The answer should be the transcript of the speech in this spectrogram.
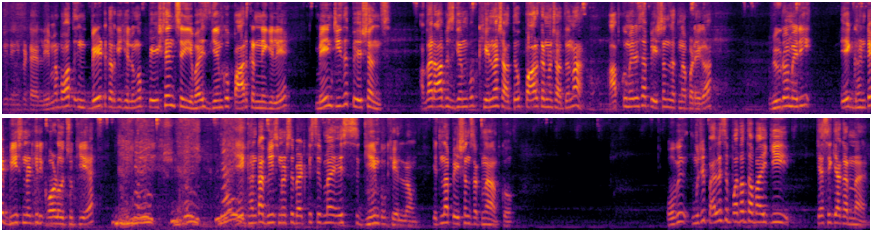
फिर यहीं पे टहल मैं बहुत वेट करके खेलूँगा। पेशेंस चाहिए भाई इस गेम को पार करने के लिए। मेन चीज़ है पेशेंस अगर आप इस गेम को खेलना चाहते हो पार करना चाहते हो ना आपको मेरे साथ पेशेंस रखना पड़ेगा। वीडियो मेरी एक घंटे बीस मिनट की रिकॉर्ड हो चुकी है। एक घंटा बीस मिनट से बैठ के सिर्फ़ मैं इस गेम को खेल रहा हूँ। इतना पेशेंस रखना है आपको। वो भी मुझे पहले से पता था भाई कि कैसे क्या करना है।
